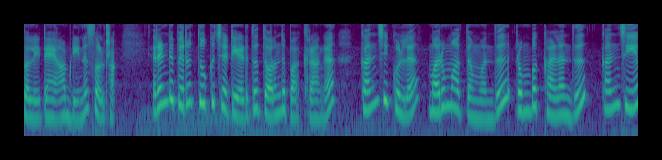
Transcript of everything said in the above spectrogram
சொல்லிட்டேன் அப்படின்னு சொல்கிறான் ரெண்டு பேரும் தூக்குச்சட்டி எடுத்து திறந்து பார்க்குறாங்க. கஞ்சிக்குள்ளே மருமாத்தம் வந்து ரொம்ப கலந்து கஞ்சியே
